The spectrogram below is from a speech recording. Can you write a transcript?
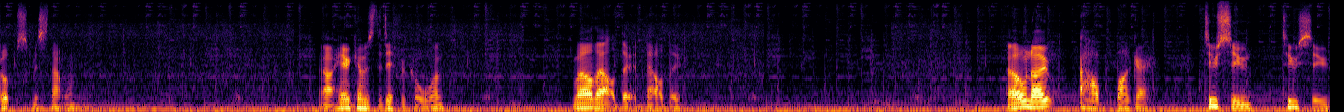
Oops, missed that one. Oh, here comes the difficult one. Well, that'll do. That'll do. Oh no! Oh bugger! Too soon. Too soon.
